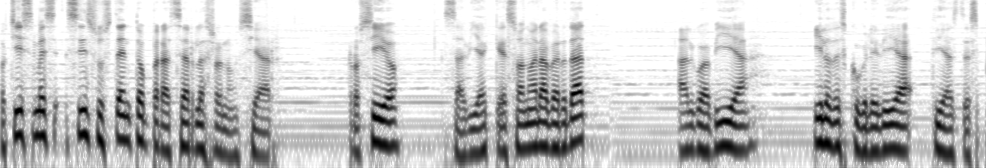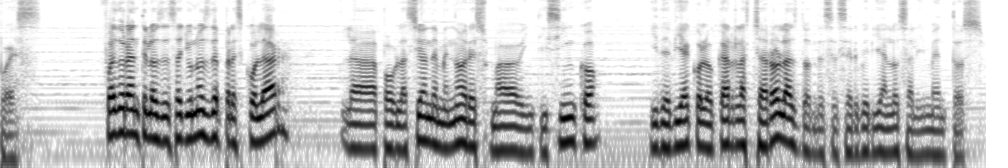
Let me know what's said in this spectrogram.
o chismes sin sustento para hacerlas renunciar. Rocío sabía que eso no era verdad, algo había y lo descubriría días después. Fue durante los desayunos de preescolar, la población de menores sumaba 25 y debía colocar las charolas donde se servirían los alimentos.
